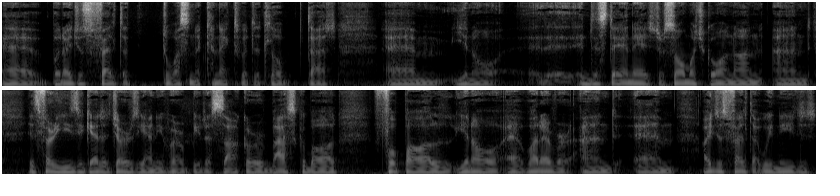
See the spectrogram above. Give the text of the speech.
Uh, but I just felt that there wasn't a connect with the club. That, um, you know, in this day and age, there's so much going on, and it's very easy to get a jersey anywhere, be it soccer, basketball, football, you know, uh, whatever. And um, I just felt that we needed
